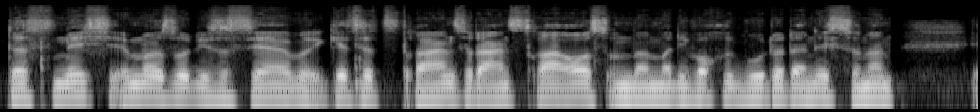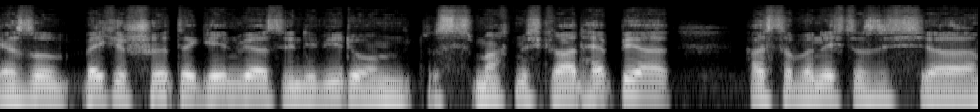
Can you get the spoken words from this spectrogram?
das nicht immer so dieses, ja, geht's jetzt 3-1 oder 1-3 aus und dann mal die Woche gut oder nicht, sondern eher so, welche Schritte gehen wir als Individuum? Das macht mich gerade happier, heißt aber nicht, dass ich äh,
